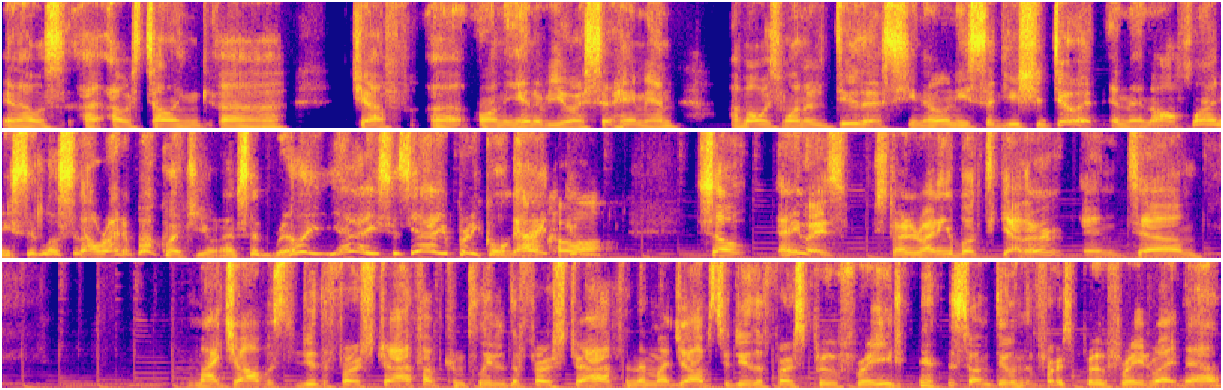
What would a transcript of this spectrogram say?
and I was I, I was telling uh, Jeff uh, on the interview, I said, "Hey, man." I've always wanted to do this, you know, and he said, You should do it. And then offline, he said, Listen, I'll write a book with you. And I said, Really? Yeah. He says, Yeah, you're a pretty cool guy. Oh, cool. So, anyways, started writing a book together. And um, my job was to do the first draft. I've completed the first draft, and then my job is to do the first proofread. so I'm doing the first proofread right now.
